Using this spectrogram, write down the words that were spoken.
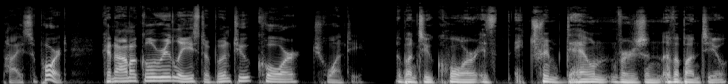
Pi support. Canonical released Ubuntu Core 20. Ubuntu Core is a trimmed down version of Ubuntu,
